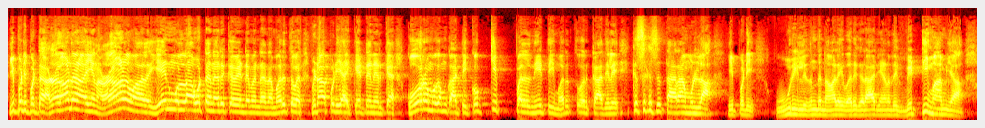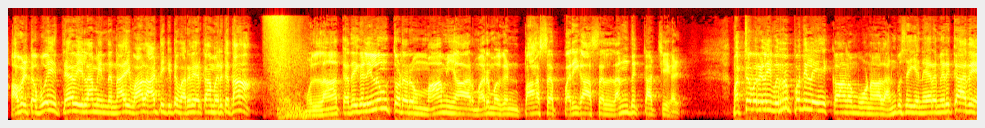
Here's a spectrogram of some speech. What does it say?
இப்படிப்பட்ட அழகான நாயின் அழகான வாலை ஏன் முல்லா ஒட்ட நறுக்க வேண்டும் என்ற அந்த மருத்துவர் விடாப்பிடியாய் கேட்டு நிற்க கோரமுகம் காட்டி கொக்கி கொக்கிப்பல் நீட்டி மருத்துவர் காதிலே கிசுகிசு தாரா முல்லா இப்படி ஊரிலிருந்து நாளை வருகிறார் எனது வெட்டி மாமியா. அவள்கிட்ட போய் தேவையில்லாம இந்த நாய் வாழை ஆட்டிக்கிட்டு வரவேற்காம இருக்கத்தான். முல்லா கதைகளிலும் தொடரும் மாமியார் மருமகன் பாச பரிகாச லந்து காட்சிகள். மற்றவர்களை வெறுப்பதிலே காலம் போனால் அன்பு செய்ய நேரம் இருக்காதே.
